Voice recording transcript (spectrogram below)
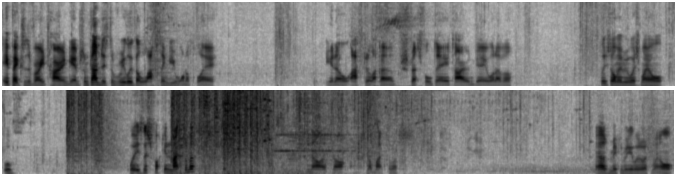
Apex is a very tiring game. Sometimes it's the, really the last thing you want to play. You know, after like a stressful day, tiring day, whatever. Please don't make me waste my ult. Ooh. Wait, is this fucking Maximus? No, it's not. It's not Maximus. That was making me nearly waste my ult.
